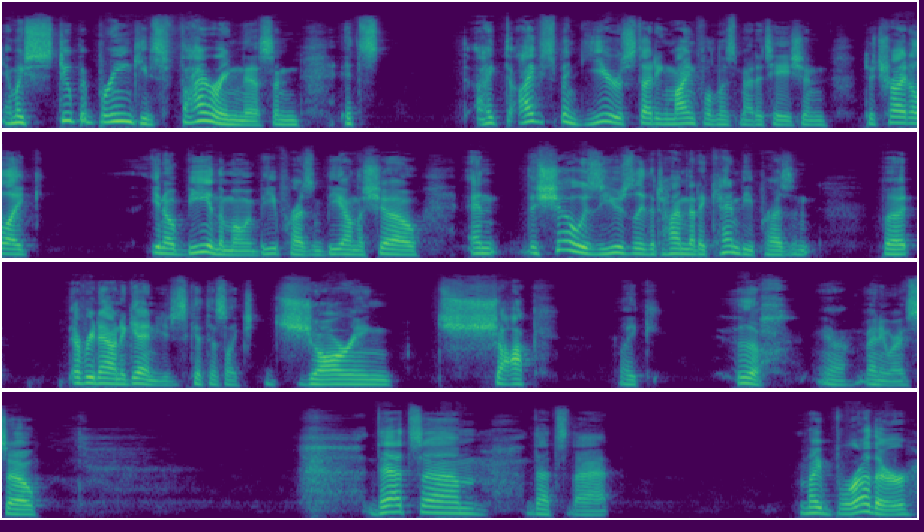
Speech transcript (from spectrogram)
And my stupid brain keeps firing this. And it's, I, I've spent years studying mindfulness meditation to try to like, you know, be in the moment, be present, be on the show. And the show is usually the time that I can be present. But every now and again, you just get this like jarring shock, like, ugh. Yeah. Anyway, so that's, um, that's that. My brother,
